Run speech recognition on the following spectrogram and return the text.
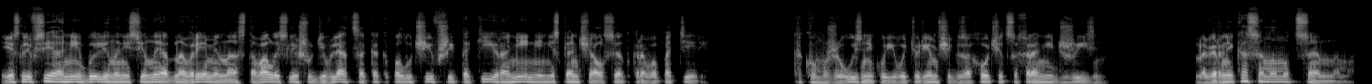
Если все они были нанесены одновременно, оставалось лишь удивляться, как получивший такие ранения не скончался от кровопотери. Какому же узнику его тюремщик захочет сохранить жизнь? Наверняка самому ценному.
